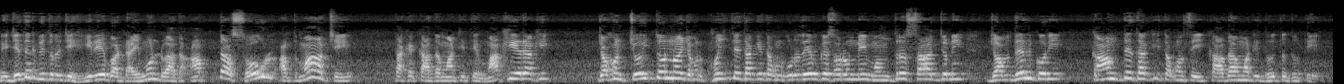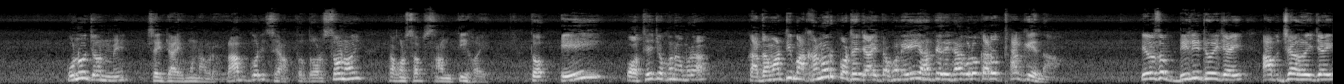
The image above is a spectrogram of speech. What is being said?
নিজেদের ভিতরে যে হিরে বা ডায়মন্ড বা আত্মা সৌল আত্মা আছে, তাকে কাদামাটিতে মাখিয়ে রাখি। যখন চৈতন্য, যখন খুঁজতে থাকি, তখন গুরুদেবকে স্মরণ নেই মন্ত্রের সাহায্য নেই জবধেন করি, কাঁদতে থাকি, তখন সেই কাদামাটি ধুতে ধুতে কোনো জন্মে সেই ডায়মন্ড আমরা লাভ করি সে আত্মদর্শন হয়, তখন সব শান্তি হয়। তো এই পথে যখন আমরা কাদামাটি মাখানোর পথে যাই, তখন এই হাতে রেখাগুলো কারও থাকে না। এগুলো সব ডিলিট হয়ে যায় আবজা হয়ে যায়,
